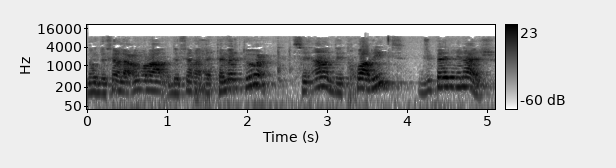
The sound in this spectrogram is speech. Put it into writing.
Donc de faire la Umrah, de faire la Tamattu', c'est un des trois rites du pèlerinage.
